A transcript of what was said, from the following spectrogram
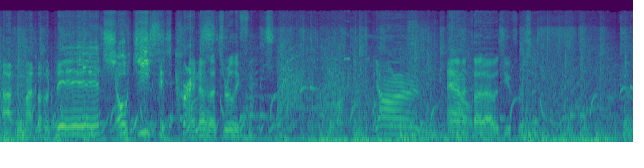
Hop in my boat, bitch. Oh, Jesus Christ. I know, that's really fast. Yarn. And I thought I was you for a second. Okay.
